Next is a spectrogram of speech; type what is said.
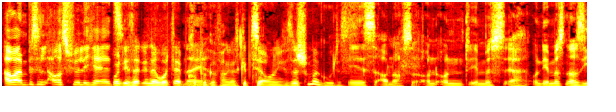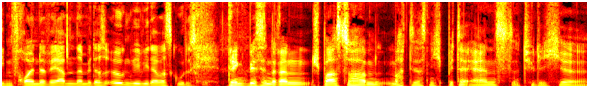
aber ein bisschen ausführlicher erzählt. Und ihr seid in der WhatsApp-Gruppe Naja. gefangen. Das gibt's ja auch nicht. Das ist schon mal gut. Das Ist auch noch so. Und, und ihr müsst, ja, und ihr müsst noch sieben Freunde werben, damit das irgendwie wieder was Gutes gibt. Denkt ein bisschen dran, Spaß zu haben. Macht ihr das nicht bitter ernst. Natürlich, äh,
